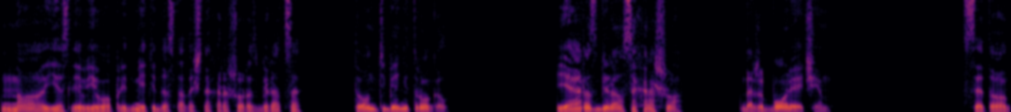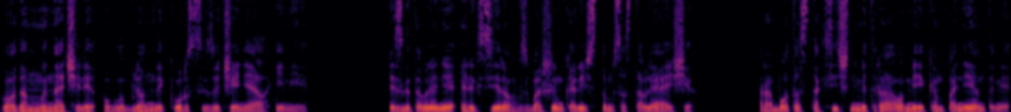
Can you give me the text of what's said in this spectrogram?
Но если в его предмете достаточно хорошо разбираться, то он тебя не трогал. Я разбирался хорошо, даже более чем. С этого года мы начали углубленный курс изучения алхимии. Изготовление эликсиров с большим количеством составляющих, работа с токсичными травами и компонентами,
